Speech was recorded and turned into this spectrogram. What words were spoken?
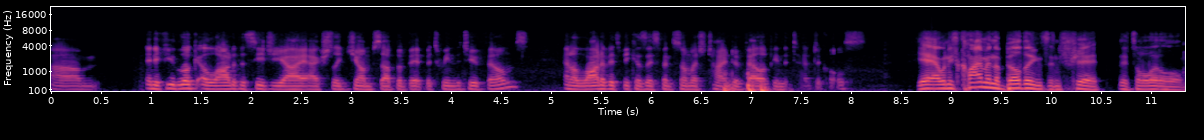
Um, and if you look, a lot of the CGI actually jumps up a bit between the two films, and a lot of it's because they spent so much time developing the tentacles. Yeah, when he's climbing the buildings and shit, it's a little.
